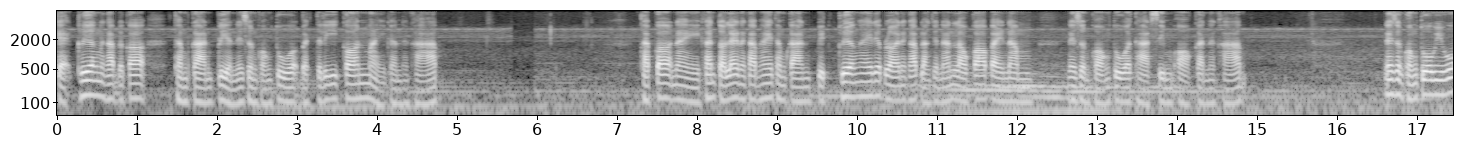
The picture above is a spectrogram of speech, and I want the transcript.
แกะเครื่องนะครับ แล้วก็ทำการเปลี่ยนในส่วนของตัวแบตเตอรี่ก้อนใหม่กันนะครับ ครับก็ในขั้นตอนแรกนะครับให้ทำการปิดเครื่องให้เรียบร้อยนะครับ หลังจากนั้นเราก็ไปนำในส่วนของตัวถาดซิมออกกันนะครับ ในส่วนของตัว vivo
